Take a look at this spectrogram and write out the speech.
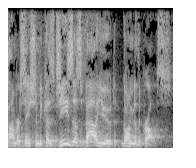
conversation because Jesus valued going to the cross.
